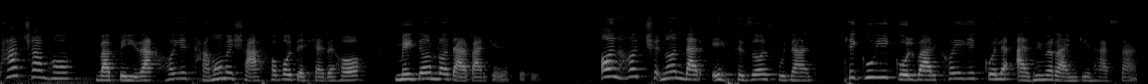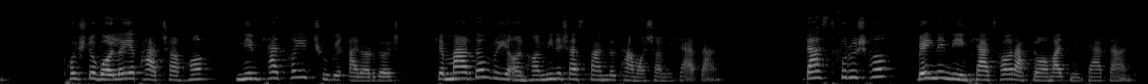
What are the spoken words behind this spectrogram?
پرچم ها و بیرق های تمام شهرها و دهکده ها میدان را در بر گرفته بود آنها چنان در احتزاز بودند که گویی گلبرگ های یک گل عظیم رنگین هستند پشت و بالای پرچم ها نیمکت های چوبی قرار داشت که مردم روی آنها می نشستند و تماشا می کردند. دست فروش ها بین نیمکت ها رفت و آمد می کردند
